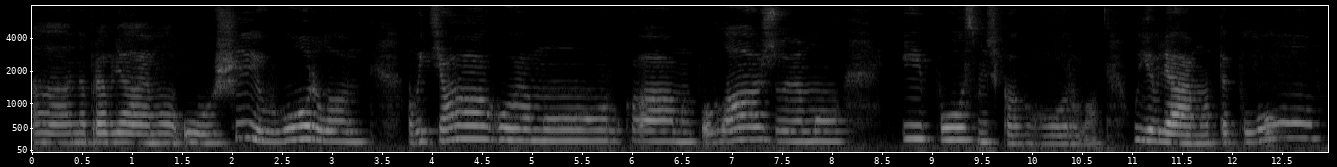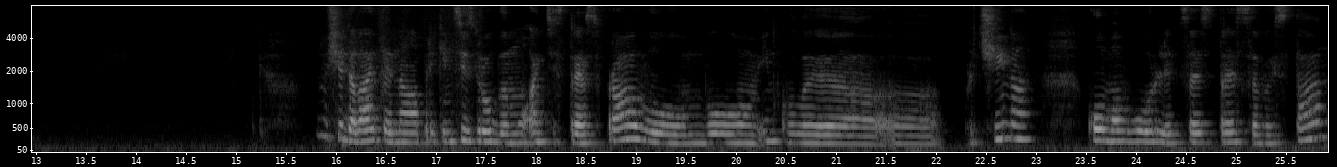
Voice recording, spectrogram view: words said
е, направляємо у шию, горло, витягуємо руками, поглажуємо і посмішка в горло. Уявляємо тепло. Ну, ще давайте наприкінці зробимо антистрес вправу, бо інколи е, причина кома в горлі це стресовий стан.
